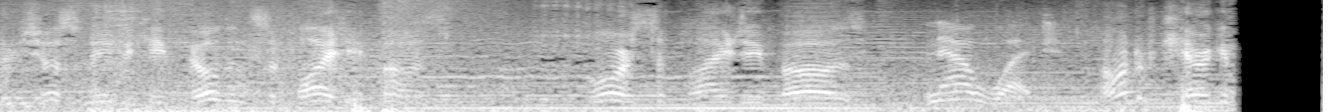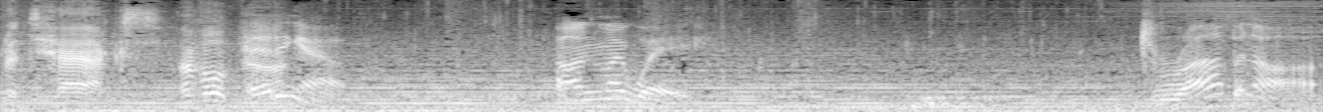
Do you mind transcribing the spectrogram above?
I just need to keep building supply depots. More supply depots. Now what? I wonder if Kerrigan attacks. I hope not. Heading out. On my way. Dropping off.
